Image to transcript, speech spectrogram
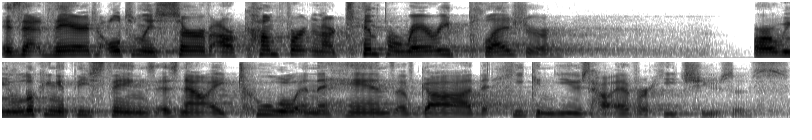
Is that there to ultimately serve our comfort and our temporary pleasure? Or are we looking at these things as now a tool in the hands of God that He can use however He chooses?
